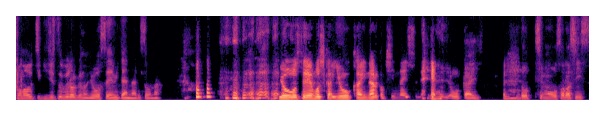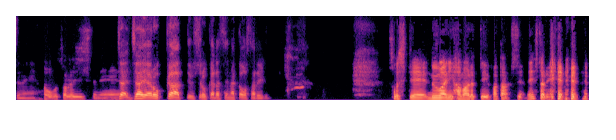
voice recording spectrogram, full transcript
そのうち技術ブログの妖精みたいになりそうな。妖精もしくは妖怪になるかもしれないですね。妖怪。どっちも恐ろしいっすね。恐ろしいですね。じゃあ、じゃあやろっかって後ろから背中を押される。そして、沼にはまるっていうパターンですよね、それ。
